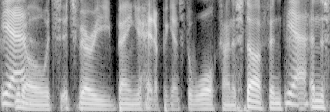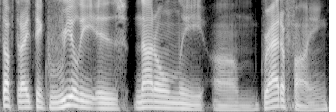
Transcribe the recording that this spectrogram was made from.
yeah, you know it's it's very bang your head up against the wall kind of stuff. And yeah, and the stuff that I think really is not only um, gratifying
